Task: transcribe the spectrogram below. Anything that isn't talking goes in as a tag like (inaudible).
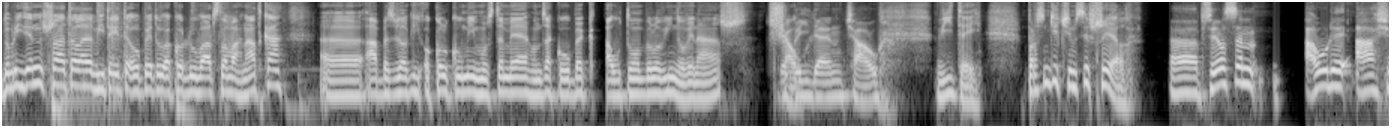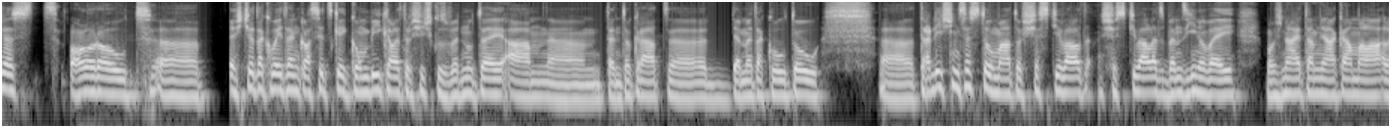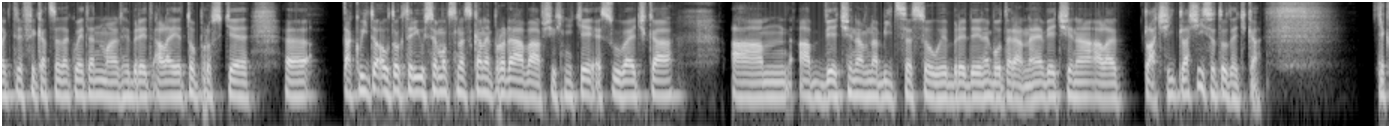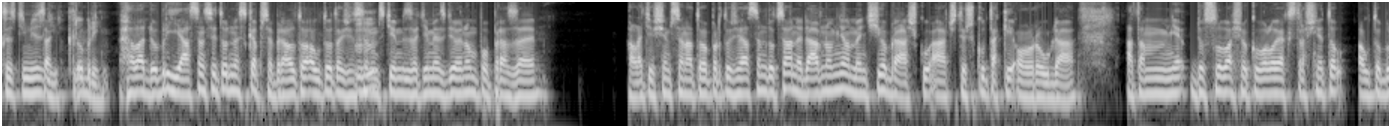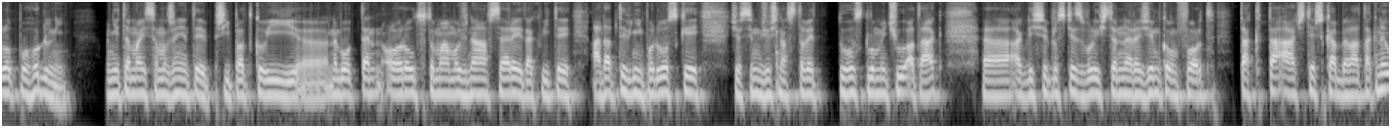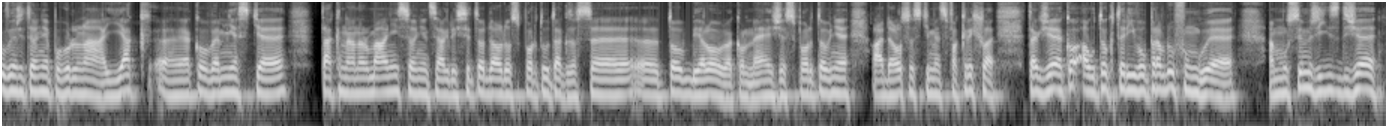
Dobrý den, přátelé, vítejte opět u akordu Václava Hnátka eh, a bez velkých okolků mým hostem je Honza Koubek, automobilový novinář. Čau. Dobrý den, čau. Vítej. Prosím tě, čím jsi přijel? Uh, přijel jsem Audi A6 Allroad, uh, ještě takový ten klasický kombík, ale trošičku zvednutý a uh, tentokrát uh, jdeme takovou tou uh, tradiční cestou. Má to šestivál, šestiválec benzínový, možná je tam nějaká malá elektrifikace, takový ten mild hybrid, ale je to prostě takový to auto, který už se moc dneska neprodává. Všichni ti SUVčka a, a většina v nabídce jsou hybridy, nebo teda ne většina, ale tlačí, tlačí se to teďka. Jak se s tím jezdí? Tak, dobrý. Hele, dobrý, já jsem si to dneska přebral, to auto, takže mm-hmm. jsem mhm. s tím zatím jezdil jenom po Praze, ale těším se na to, protože já jsem docela nedávno měl menšího brášku A4 taky Allroada a tam mě doslova šokovalo, jak strašně to auto bylo pohodlný. Oni tam mají samozřejmě ty příplatkový, eh, nebo ten Allroad to má možná v sérii, takový ty adaptivní podvozky, že si můžeš nastavit tuhost tlumičů a tak. Eh, a když si prostě zvolíš ten režim komfort, tak ta A4 byla tak neuvěřitelně pohodlná, jak eh, jako ve městě, tak na normální silnici. A když si to dal do sportu, tak zase to bylo jako ne, že sportovně, ale dalo se s tím jet fakt rychle. Takže jako auto, který opravdu funguje a musím říct, že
